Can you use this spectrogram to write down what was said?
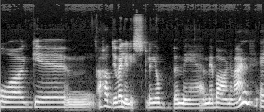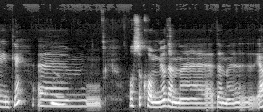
og eh, jeg hadde jo veldig lyst til å jobbe med, med barnevern, egentlig. Eh, Og så kom jo denne, denne ja,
